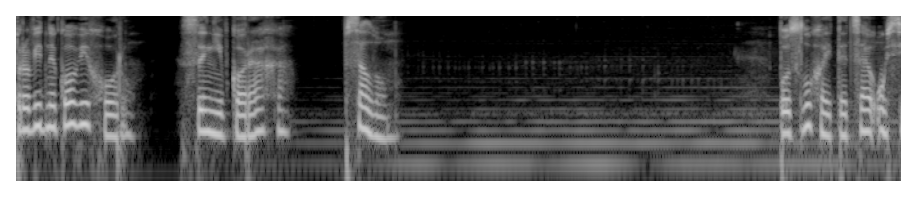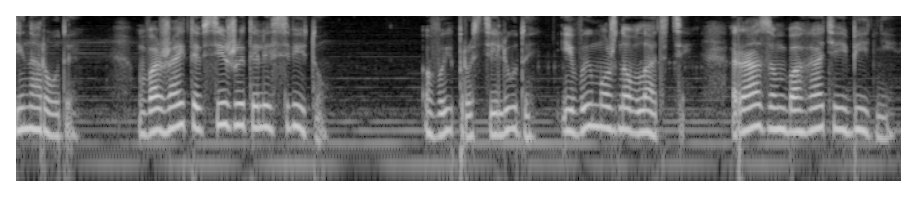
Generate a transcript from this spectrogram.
Провідникові хору. Синів Кораха. Псалом. Послухайте це усі народи. Вважайте всі жителі світу. Ви прості люди, і ви можновладці, разом багаті й бідні.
